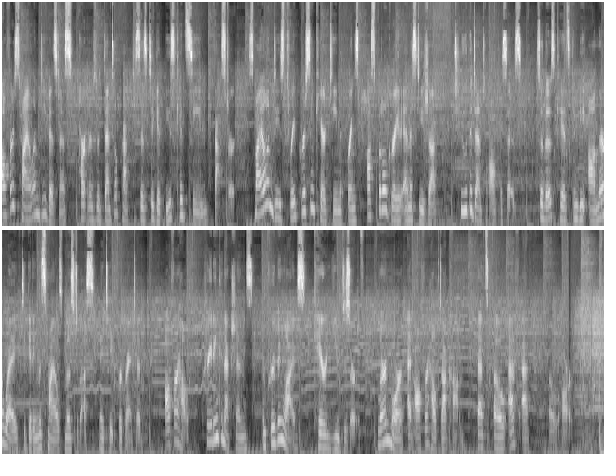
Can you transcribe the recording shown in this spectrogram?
Offor SmileMD Business partners with dental practices to get these kids seen faster. SmileMD's three person care team brings hospital grade anesthesia to the dental offices so those kids can be on their way to getting the smiles most of us may take for granted. Offor Health, creating connections, improving lives, care you deserve. Learn more at offorhealth.com. That's O F F O R.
